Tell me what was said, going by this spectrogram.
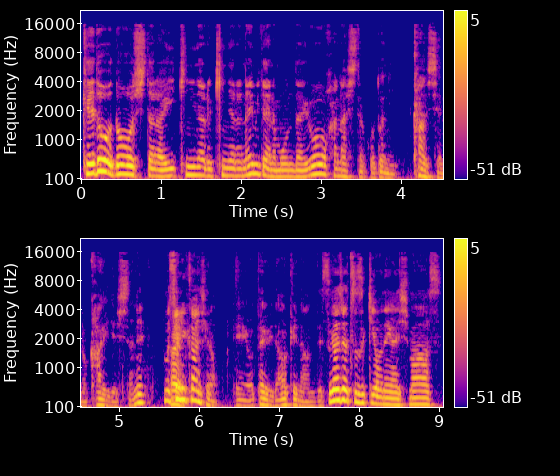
けどどうしたらいい？気になる？気にならない？みたいな問題を話したことに関しての回でしたね、まそれに関しての、えーお便りなわけなんですがじゃあ続きお願いします。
